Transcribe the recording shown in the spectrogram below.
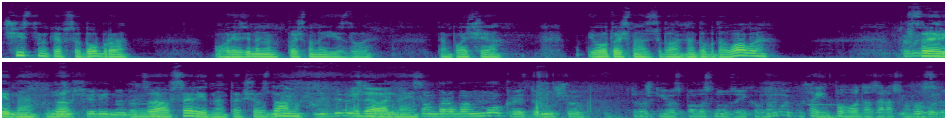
чистеньке, все добре. У грязі на ньому точно не їздили. Тим паче його точно сюди не додавали. Та Все рідне, да. ще рідне до Да, все рідне. Так що стан Єдине, ідеальний. Що сам барабан мокрий, тому що трошки його сполоснув, заїхав на мойку. Та й погода зараз і у нас. погода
